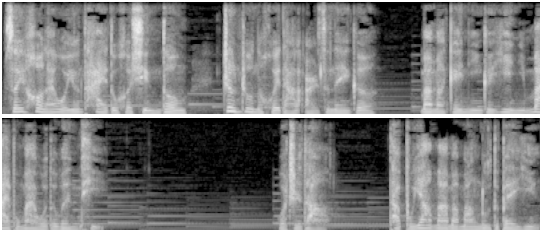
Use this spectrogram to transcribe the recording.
所以后来，我用态度和行动，郑重的回答了儿子那个“妈妈给你一个亿，你卖不卖我的”问题。我知道，他不要妈妈忙碌的背影，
